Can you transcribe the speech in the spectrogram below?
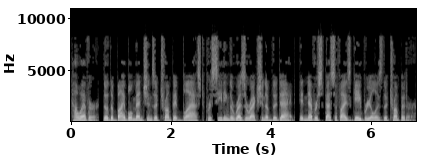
However, though the Bible mentions a trumpet blast preceding the resurrection of the dead, it never specifies Gabriel as the trumpeter.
